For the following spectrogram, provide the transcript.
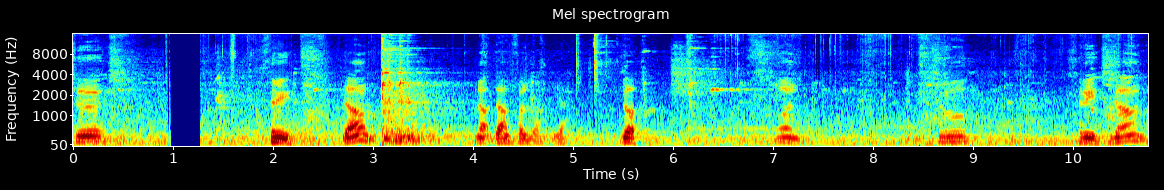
two, three. Down. No, down, full down. Yeah. Go. One, two, three. Down.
